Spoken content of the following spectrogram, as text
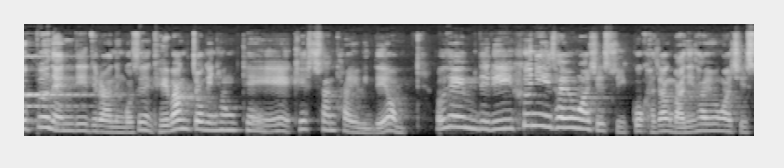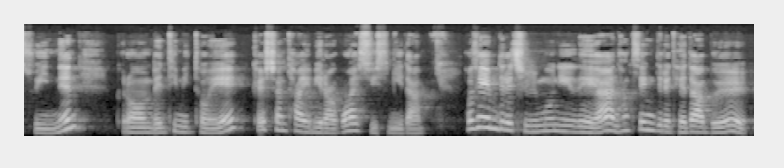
오픈 엔디드라는 것은 개방적인 형태의 퀘스천 타입인데요. 선생님들이 흔히 사용하실 수 있고 가장 많이 사용하실 수 있는 그런 멘티미터의 퀘스천 타입이라고 할 수 있습니다. 선생님들의 질문에 대한 학생들의 대답을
